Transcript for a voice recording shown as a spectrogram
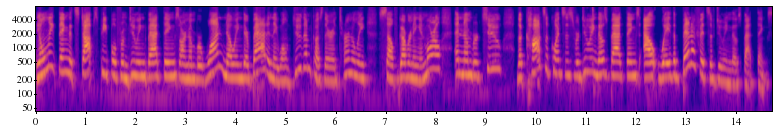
The only thing that stops people from doing bad things are number one, knowing they're bad and they won't do them because they're internally self governing and moral. And number two, the consequences for doing those bad things outweigh the benefits of doing those bad things.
